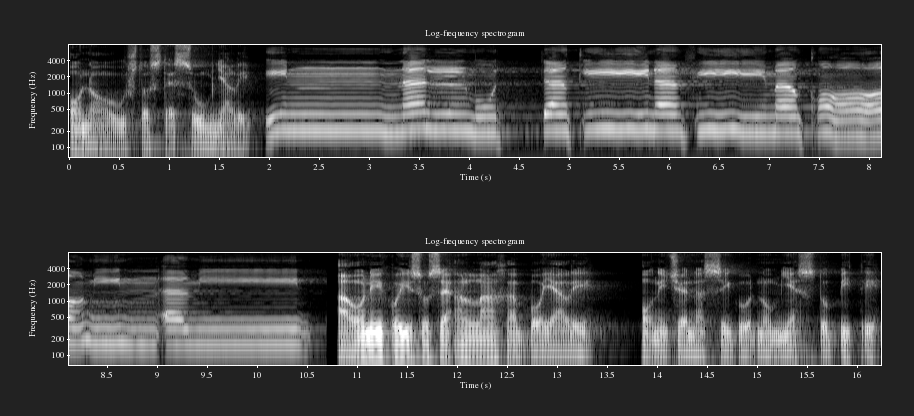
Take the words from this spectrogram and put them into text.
ono u što ste sumnjali. Innal muttaqina fi maqamin amin. A oni koji su se Allaha bojali, oni će na sigurnom mjestu biti.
